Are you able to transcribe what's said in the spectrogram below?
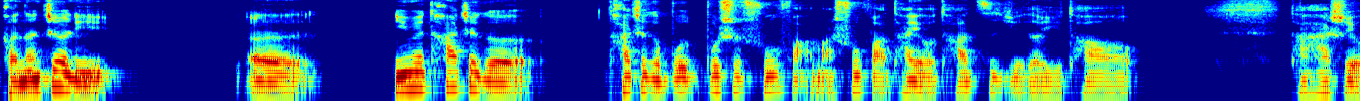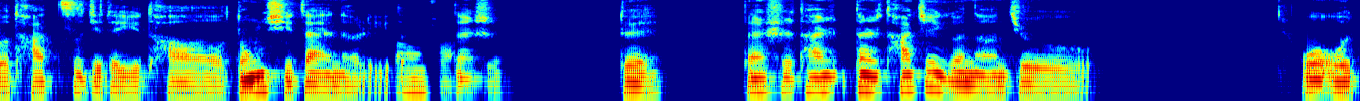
可能这里呃，因为它这个它这个不不是书法嘛，书法它有它自己的一套，它还是有它自己的一套东西在那里的，但是对，但是它但是它这个呢，就我我。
